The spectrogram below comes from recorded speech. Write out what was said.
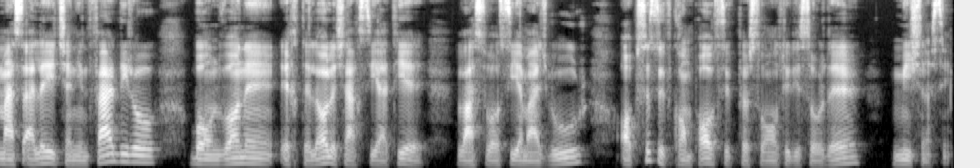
مسئله چنین فردی رو با عنوان اختلال شخصیتی وسواسی مجبور Obsessive Compulsive Personality Disorder می‌شناسیم.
